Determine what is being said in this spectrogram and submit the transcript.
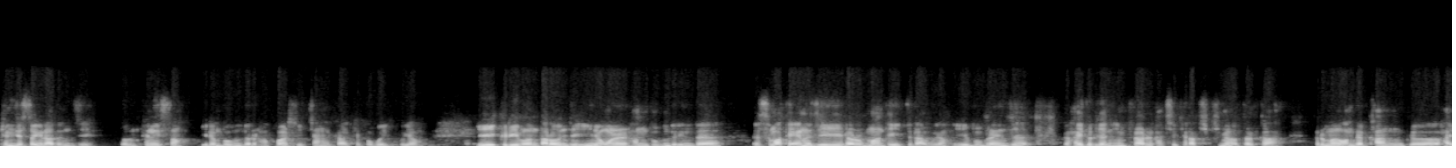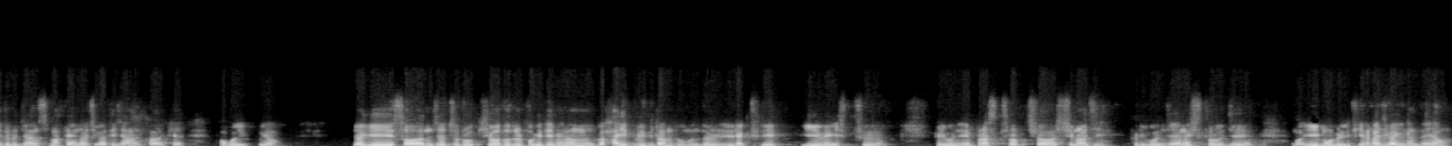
경제성이라든지 또는 편의성 이런 부분들을 확보할 수 있지 않을까 이렇게 보고 있고요. 이 그림은 따로 이제 인용을 한 부분들인데 smart energy라고만 돼 있더라고요. 이 부분에 이제 그 hydrogen 인프라를 같이 결합시키면 어떨까? 그러면 완벽한 그 hydrogen smart energy가 되지 않을까 이렇게 보고 있고요. 여기서 이제 주로 키워드들 보게 되면은 그 하이브리드라는 부분들, electric, e-waste, 그리고 이제 infrastructure, 시너지, 그리고 이제 energy storage, 뭐 e-mobility 여러 가지가 있는데요.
